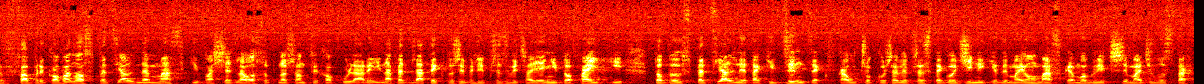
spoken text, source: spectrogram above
e, fabrykowano specjalne maski właśnie dla osób noszących okulary i nawet dla tych, którzy byli przyzwyczajeni do fajki, to był specjalny taki dzyndzek w kauczuku, żeby przez te godziny, kiedy mają maskę, mogli trzymać w ustach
